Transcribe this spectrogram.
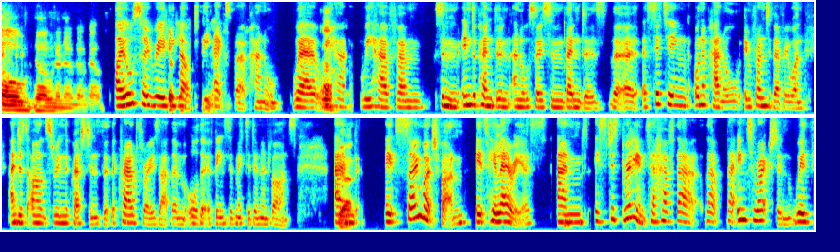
Oh no no no no no! I also really loved the expert panel where we ah. have we have um, some independent and also some vendors that are, are, sitting on a panel in front of everyone and just answering the questions that the crowd throws at them or that have been submitted in advance. And yeah. it's so much fun. It's hilarious and it's just brilliant to have that that that interaction with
